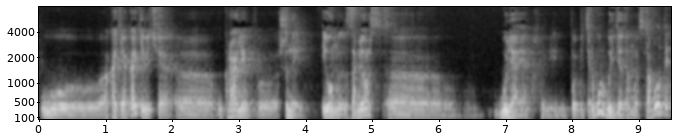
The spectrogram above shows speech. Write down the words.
у Акакия Акакевича э, украли э, Шинель. И он замерз гуляя по Петербургу, идя домой с работы.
